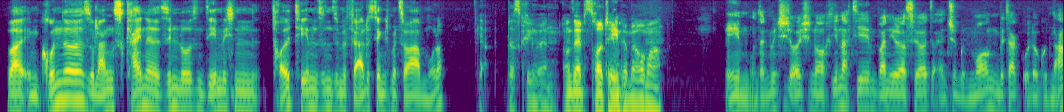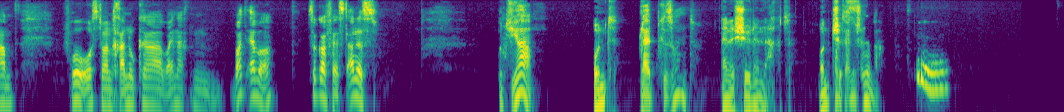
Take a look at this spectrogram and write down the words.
Weil im Grunde, solange es keine sinnlosen, dämlichen Trollthemen sind, sind wir für alles, denke ich mal, zu haben, oder? Ja, das kriegen wir hin. Und selbst Trollthemen können wir auch machen. Eben. Und dann wünsche ich euch noch, je nachdem, wann ihr das hört, einen schönen guten Morgen, Mittag oder guten Abend. Frohe Ostern, Chanukka, Weihnachten, whatever. Zuckerfest, alles. Und ja. Und? Bleibt gesund. Eine schöne Nacht. Und tschüss. Und eine schöne Nacht.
